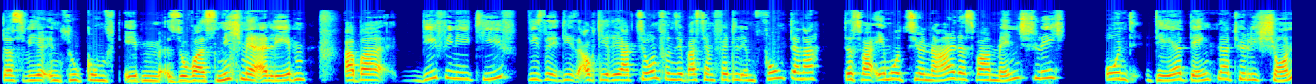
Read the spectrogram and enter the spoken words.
dass wir in Zukunft eben sowas nicht mehr erleben. Aber definitiv diese, diese, auch die Reaktion von Sebastian Vettel im Funk danach, das war emotional, das war menschlich und der denkt natürlich schon,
